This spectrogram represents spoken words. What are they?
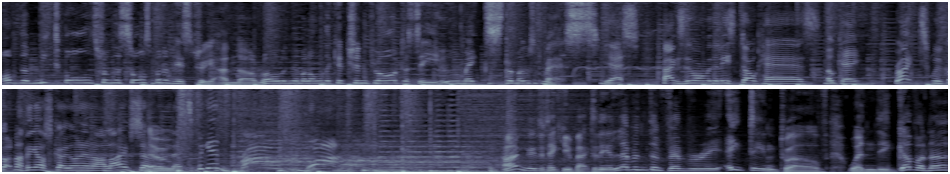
of the meatballs from the saucepan of history and are rolling them along the kitchen floor to see who makes the most mess. Yes, Bag's the one with the least dog hairs. Okay. Right, we've got nothing else going on in our lives, so No. let's begin. Round one! I'm going to take you back to the 11th of February 1812 when the governor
